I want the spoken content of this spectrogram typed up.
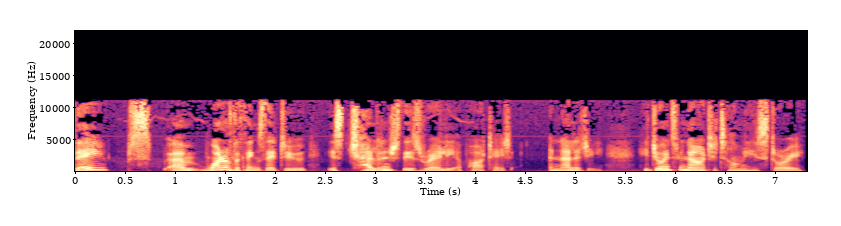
they um, one of the things they do is challenge the Israeli apartheid analogy. He joins me now to tell me his story.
